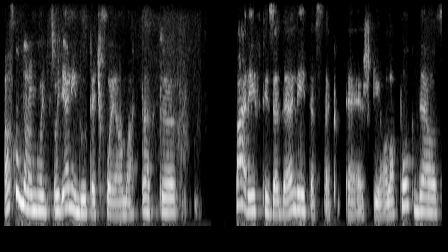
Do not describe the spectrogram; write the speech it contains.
Azt gondolom, hogy, hogy elindult egy folyamat. Tehát pár évtizede léteztek ESG alapok, de az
